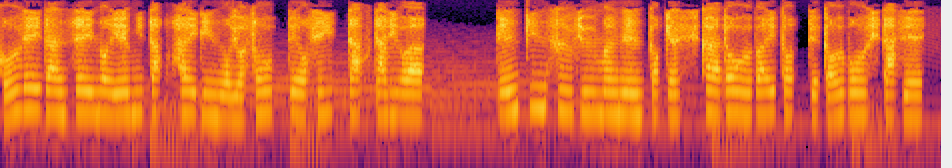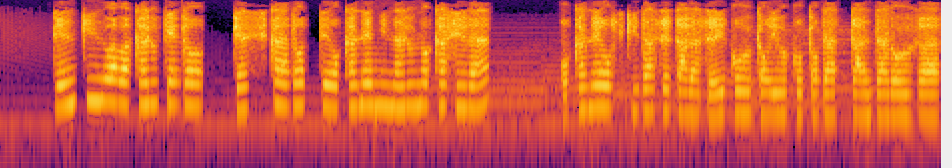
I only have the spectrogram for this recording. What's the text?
高齢男性の家に宅配便を装って押し入った二人は、現金数十万円とキャッシュカードを奪い取って逃亡したぜ。現金はわかるけど、キャッシュカードってお金になるのかしら？お金を引き出せたら成功ということだったんだろうが、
